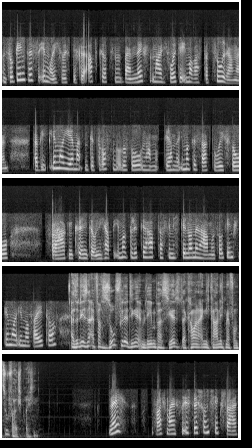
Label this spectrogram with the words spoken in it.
Und so ging es immer. Ich will es ein bisschen abkürzen. Beim nächsten Mal, ich wollte immer was dazulernen. Da habe ich immer jemanden getroffen oder so und haben, die haben mir immer gesagt, wo ich so fragen könnte. Und ich habe immer Glück gehabt, dass sie mich genommen haben. Und so ging es immer, immer weiter. Also dir sind einfach so viele Dinge im Leben passiert, da kann man eigentlich gar nicht mehr vom Zufall sprechen. Ne? Was meinst du, ist das schon Schicksal?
